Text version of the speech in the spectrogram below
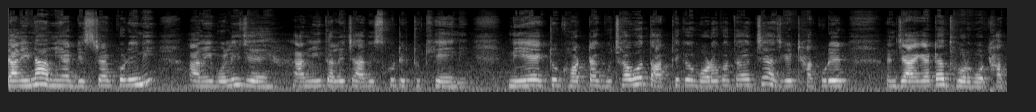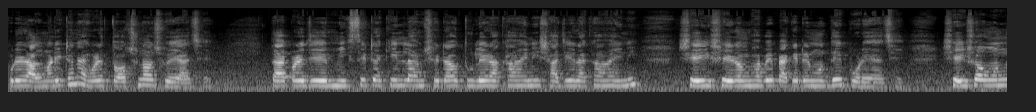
জানি না, আমি আর ডিস্টার্ব করিনি। আমি বলি যে, আমি তাহলে চা বিস্কুট একটু খেয়ে নিই নিয়ে একটু ঘরটা গুছাবো, তার থেকেও বড় কথা হচ্ছে, আজকে ঠাকুরের জায়গাটা ধরবো। ঠাকুরের আলমারিটা না একবারে তছনছ হয়ে আছে। তারপরে যে মিক্সিটা কিনলাম সেটাও তুলে রাখা হয়নি, সাজিয়ে রাখা হয়নি, সেই সেরমভাবে প্যাকেটের মধ্যেই পড়ে আছে। সেই সব অন্য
